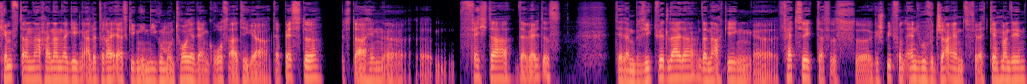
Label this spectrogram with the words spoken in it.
kämpft dann nacheinander gegen alle drei. Erst gegen Inigo Montoya, der ein großartiger, der beste, bis dahin äh, äh, Fechter der Welt ist der dann besiegt wird leider. Danach gegen äh, Fetzig, das ist äh, gespielt von Andrew the Giant, vielleicht kennt man den.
